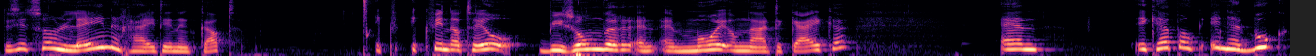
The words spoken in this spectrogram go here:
Er zit zo'n lenigheid in een kat. Ik, ik vind dat heel bijzonder en, en mooi om naar te kijken. En ik heb ook in het boek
